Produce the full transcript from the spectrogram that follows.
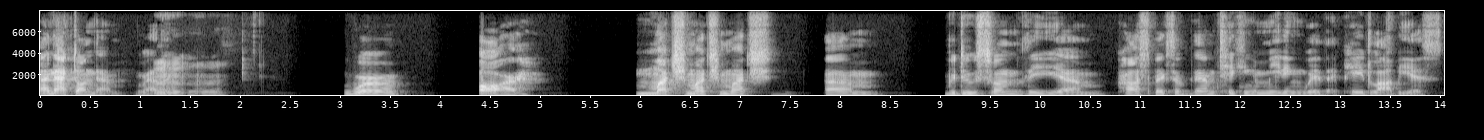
and act on them rather, mm-hmm, mm-hmm. were are much, much, much um, reduced from the um, prospects of them taking a meeting with a paid lobbyist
